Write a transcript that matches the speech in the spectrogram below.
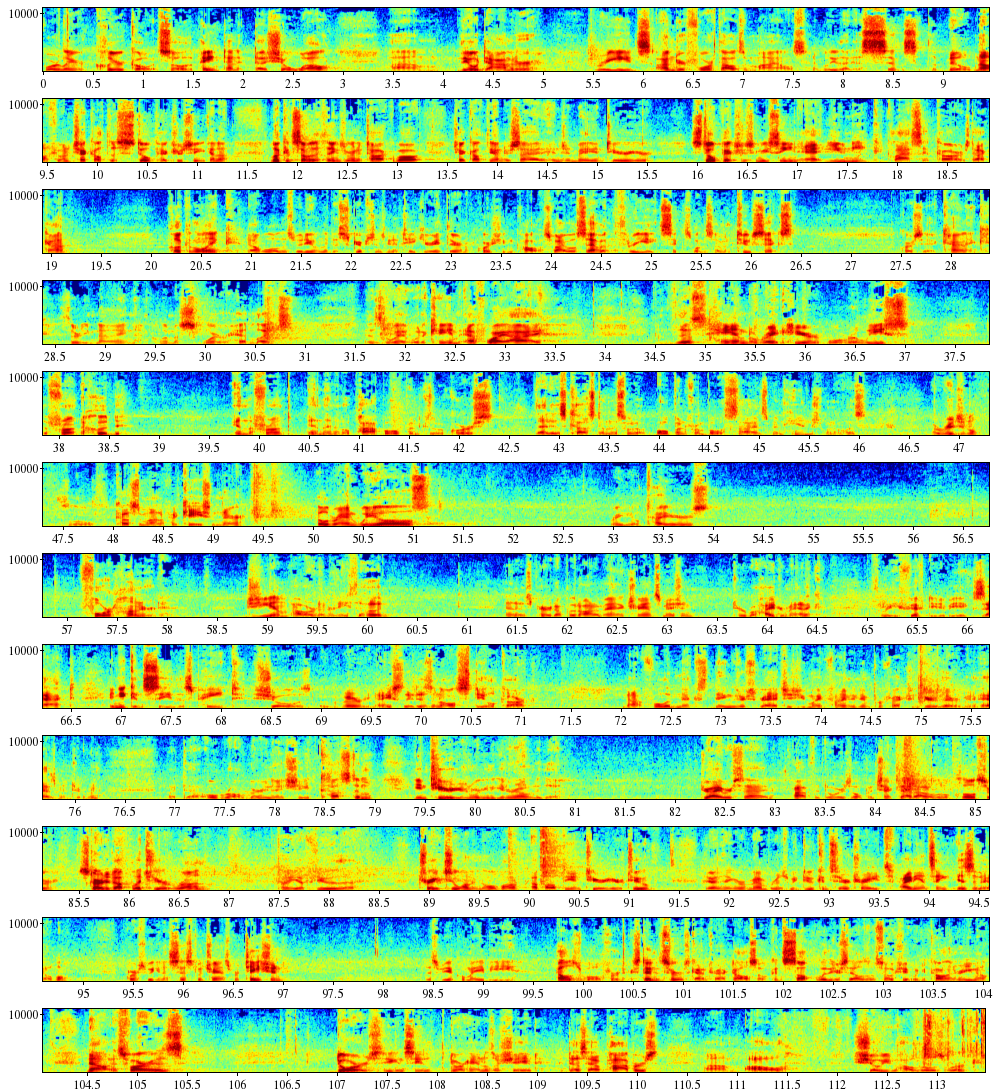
four layer clear coat. So the paint on it does show well. Um, the odometer reads under 4,000 miles. And I believe that is since the build. Now, if you want to check out the still pictures, so you can kind of look at some of the things we're going to talk about, check out the underside, engine bay interior. Still pictures can be seen at uniqueclassiccars.com. Click on the link down below this video in the description is going to take you right there. And of course, you can call us 507 386 1726. Of course, the iconic 39 Plymouth Square headlights is the way it would have came. FYI, this handle right here will release the front hood in the front and then it'll pop open because of course that is custom. This would have opened from both sides, been hinged when it was original. It's a little custom modification there. Halibrand wheels, radial tires, 400 GM powered underneath the hood and it is paired up with an automatic transmission turbo hydromatic 350 to be exact. And you can see this paint shows very nicely. It is an all steel car. Not full of nicks dings or scratches. You might find an imperfection here or there. I mean it has been driven. But uh, overall very nice shape. Custom interior. And we're going to get around to the driver's side. Pop the doors open. Check that out a little closer. Start it up. Let you hear it run. Tell you a few of the traits you want to know about about the interior too. The other thing to remember is we do consider trades. Financing is available of course we can assist with transportation. This vehicle may be eligible for an extended service contract also. Consult with your sales associate when you call in or email. Now as far as doors you can see that the door handles are shaved. It does have poppers. Um, I'll show you how those work.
